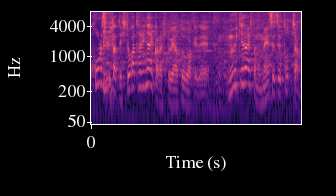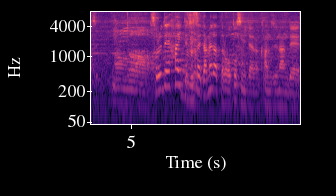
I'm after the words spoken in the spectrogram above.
コールセンターって人が足りないから人を雇うわけで向いてない人も面接で取っちゃうんですよ。それで入って実際ダメだったら落とすみたいな感じなんで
